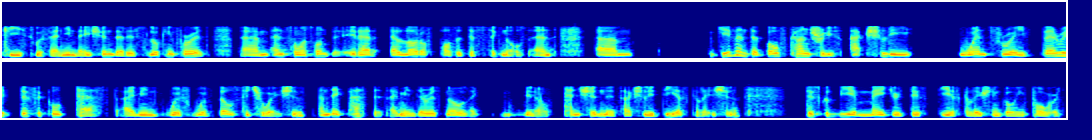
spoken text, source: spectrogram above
peace with any nation that is looking for it, um, and so on. So on. It had a lot of positive signals, and um, given that both countries actually went through a very difficult test. I mean, with with those situations, and they passed it. I mean, there is no like you know tension. It's actually de-escalation. This could be a major de- de-escalation going forward.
